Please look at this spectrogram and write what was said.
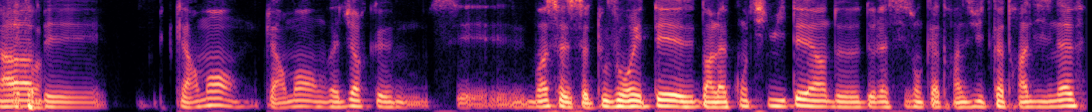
Ah, mais clairement, clairement, on va dire que c'est moi, ça, ça a toujours été dans la continuité hein, de, de la saison 98-99.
